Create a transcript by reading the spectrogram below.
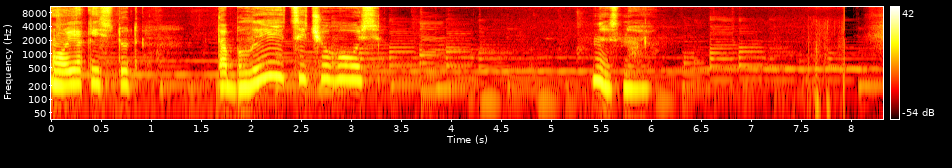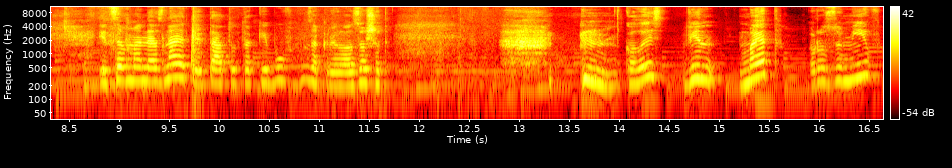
О, якісь тут таблиці чогось. Не знаю. І це в мене, знаєте, тато такий був, закрила зошит. Колись він мед розумів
